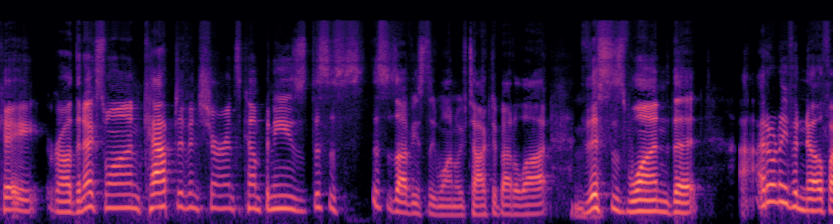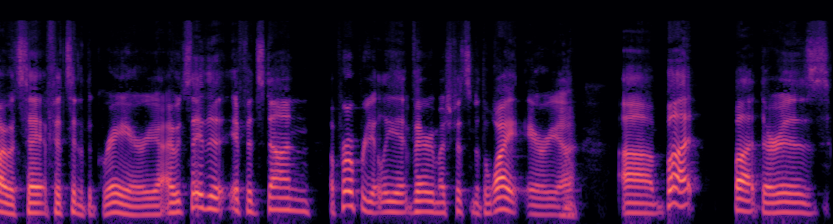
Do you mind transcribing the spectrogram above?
Okay, Rod. The next one, captive insurance companies. This is this is obviously one we've talked about a lot. Mm-hmm. This is one that I don't even know if I would say it fits into the gray area. I would say that if it's done appropriately, it very much fits into the white area. Mm-hmm. Uh, but but there is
